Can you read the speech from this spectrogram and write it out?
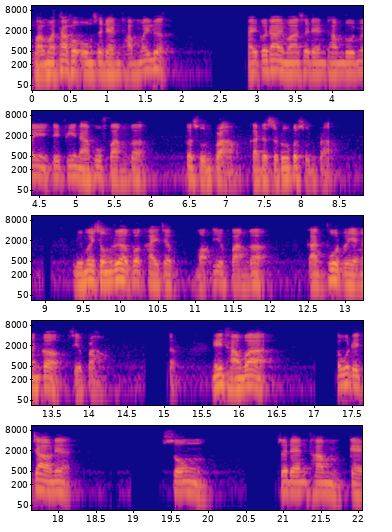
ความว่าถ้าพระองค์แสดงธรรมไม่เลือก ใครก็ได้มาแสดงธรรมโดยไม่ได้พิจารณาผู้ฟังก็ก็สูญเปล่า การตรัสรู้ก็สูญเปล่า หรือไม่ทรงเลือกว่าใครจะเหมาะที่จะฟังก็การพูดไปอย่างนั้นก็เสียเปล่า นี่ถามว่าพระพุทธเจ้าเนี่ย ทรงแสดงธรรมแก่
